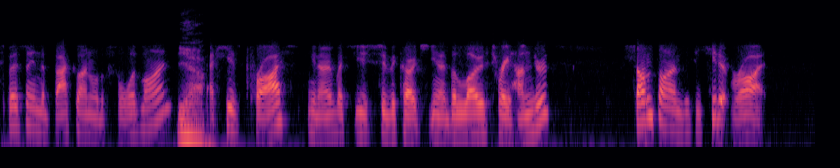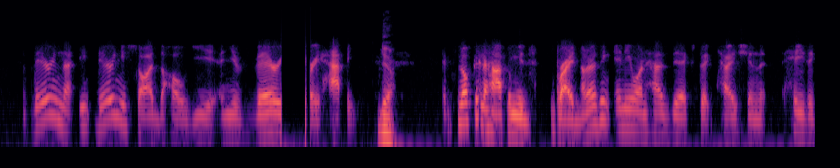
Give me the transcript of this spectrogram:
especially in the back line or the forward line Yeah. at his price, you know, let's use Supercoach, you know, the low 300s. Sometimes if you hit it right, they're in that they're in your side the whole year, and you're very very happy. Yeah. It's not going to happen with Braydon. I don't think anyone has the expectation that he's a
